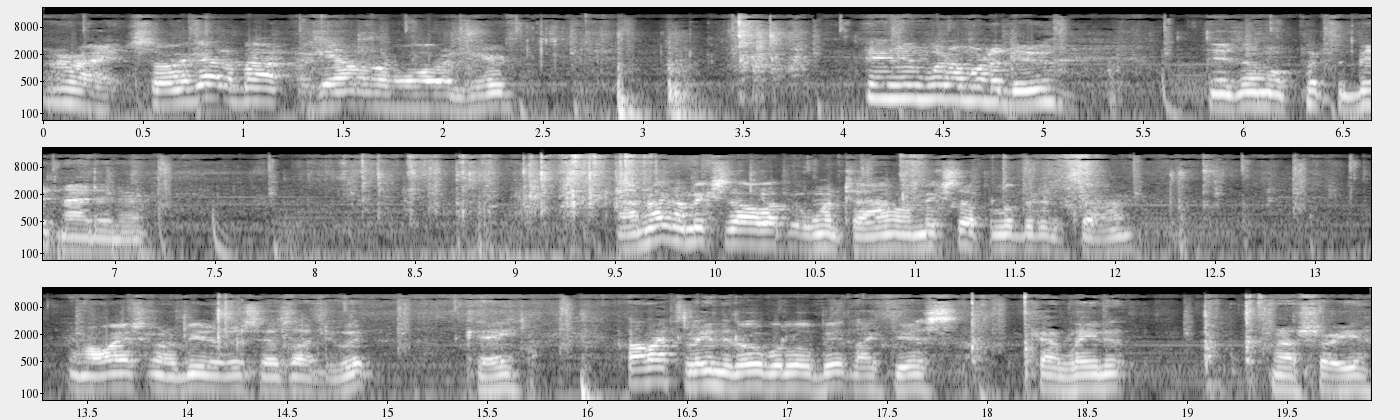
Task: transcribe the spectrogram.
All right, so I got about a gallon of water in here. And then what I'm gonna do is I'm gonna put the bentonite in there. I'm not gonna mix it all up at one time. I'll mix it up a little bit at a time. And my wife's gonna video this as I do it. Okay. I like to lean it over a little bit like this. Kind of lean it. I'll show you.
